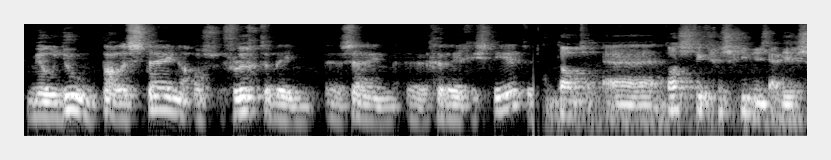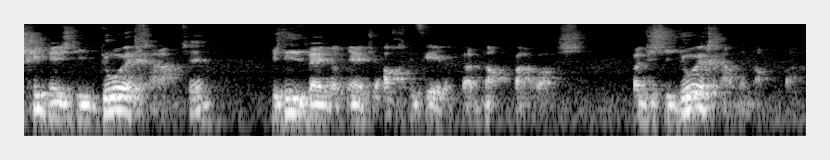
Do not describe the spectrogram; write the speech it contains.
miljoen Palestijnen als vluchteling eh, zijn uh, geregistreerd. Dat, uh, dat geschiedenis en die geschiedenis die doorgaat. Hè? Het is niet alleen dat 1948 dat Nakba was, maar het is die doorgaande Nakba.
